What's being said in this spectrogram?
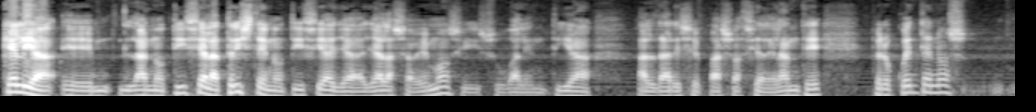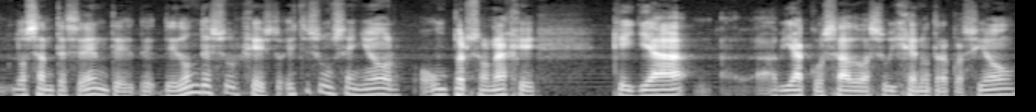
Kelia, eh, la noticia, la triste noticia ya, ya la sabemos y su valentía al dar ese paso hacia adelante, pero cuéntenos los antecedentes, de, dónde surge esto? ¿Este es un señor o un personaje que ya había acosado a su hija en otra ocasión?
